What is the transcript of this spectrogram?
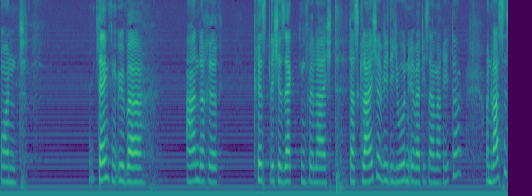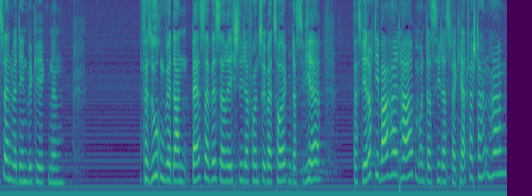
und denken über andere christliche Sekten vielleicht das gleiche wie die Juden über die Samariter? Und was ist, wenn wir denen begegnen? Versuchen wir dann besserwisserisch sie davon zu überzeugen, dass wir, dass wir doch die Wahrheit haben und dass sie das verkehrt verstanden haben?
